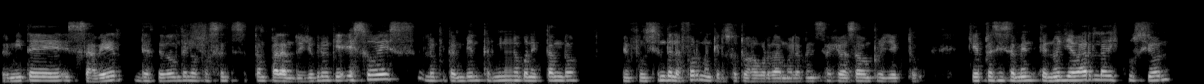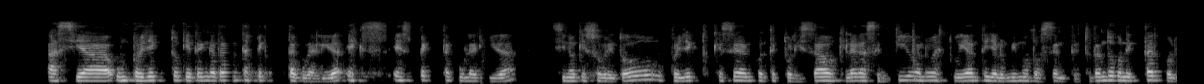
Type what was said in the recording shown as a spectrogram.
permite saber desde dónde los docentes se están parando. Y yo creo que eso es lo que también termino conectando en función de la forma en que nosotros abordamos el aprendizaje basado en proyectos, que es precisamente no llevar la discusión hacia un proyecto que tenga tanta espectacularidad, espectacularidad, sino que sobre todo proyectos que sean contextualizados, que le haga sentido a los estudiantes y a los mismos docentes, tratando de conectar con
